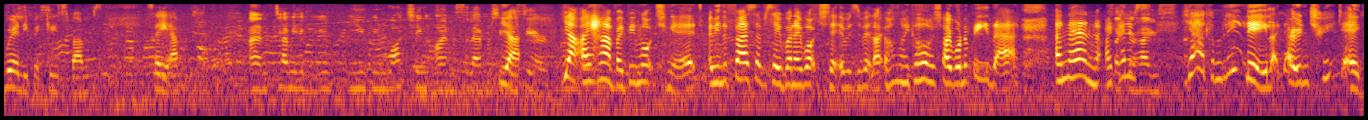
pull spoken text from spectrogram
really big goosebumps. So yeah, And tell me, have you you've been watching I'm a Celebrity yeah, this year? yeah. I have. I've been watching it. I mean, the first episode when I watched it, it was a bit like, oh my gosh, I want to be there. And then I like kind your of, house. yeah, completely. Like they're intruding.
